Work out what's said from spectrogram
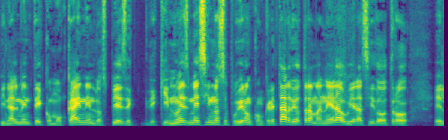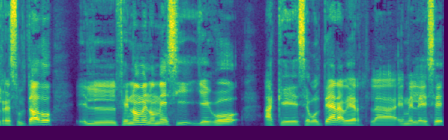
finalmente como caen en los pies de, de, quien no es Messi, no se pudieron concretar. De otra manera hubiera sido otro el resultado. El fenómeno Messi llegó a que se volteara a ver la MLS,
